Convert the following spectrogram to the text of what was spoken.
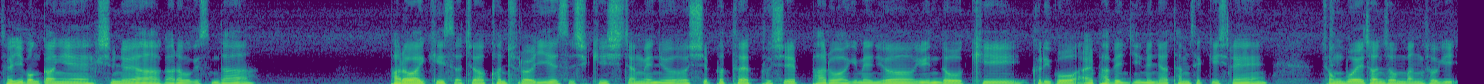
자, 이번 강의의 핵심 요약 알아보겠습니다. 바로하기 키 있었죠? 컨트롤 ES 키 시작 메뉴, Shift F10 바로하기 메뉴, 윈도우 키 그리고 알파벳 2는요 탐색기 실행. 정보의 전송 방식이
